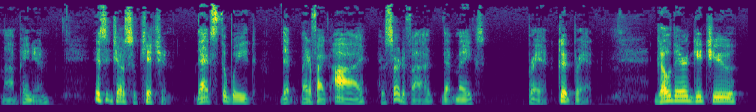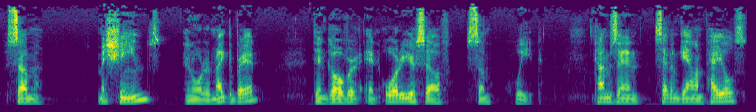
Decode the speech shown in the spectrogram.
my opinion, is at Joseph Kitchen. That's the wheat that, matter of fact, I have certified that makes bread, good bread. Go there, get you some machines in order to make the bread. Then go over and order yourself some wheat. Comes in seven gallon pails.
